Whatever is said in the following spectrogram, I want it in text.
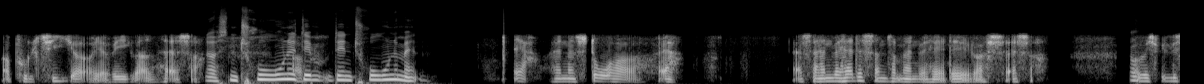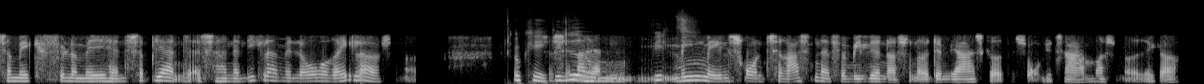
og politi og jeg ved ikke hvad. Altså, Nå, sådan en truende, Og- det, det er en truende mand. Ja, han er stor og ja. Altså han vil have det sådan, som han vil have det, ikke også? Altså, og hvis vi ligesom ikke følger med i han, så bliver han, altså han er ligeglad med lov og regler og sådan noget. Okay, Så det lyder han vildt. mine mails rundt til resten af familien og sådan noget, dem jeg har skrevet personligt til ham og sådan noget, ikke? Og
